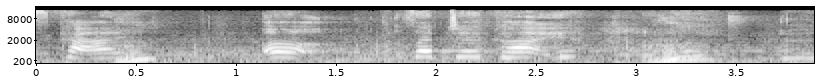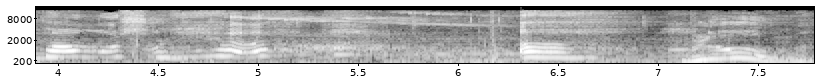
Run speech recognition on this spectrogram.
Sky. O, zaczekaj. Pomóż mi. Bloom!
